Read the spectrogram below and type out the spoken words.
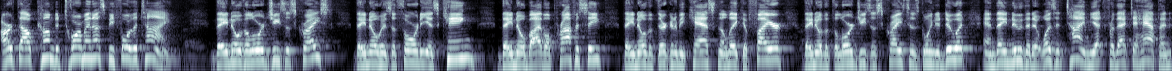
Art thou come to torment us before the time? They know the Lord Jesus Christ. They know his authority as king. They know Bible prophecy. They know that they're going to be cast in the lake of fire. They know that the Lord Jesus Christ is going to do it. And they knew that it wasn't time yet for that to happen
